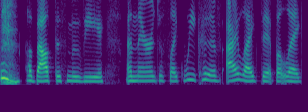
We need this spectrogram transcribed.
about this movie and they're just like we could have I liked it but like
